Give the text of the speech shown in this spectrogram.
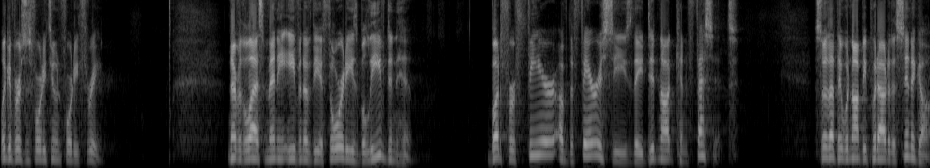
Look at verses 42 and 43. Nevertheless, many even of the authorities believed in him, but for fear of the Pharisees, they did not confess it, so that they would not be put out of the synagogue.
